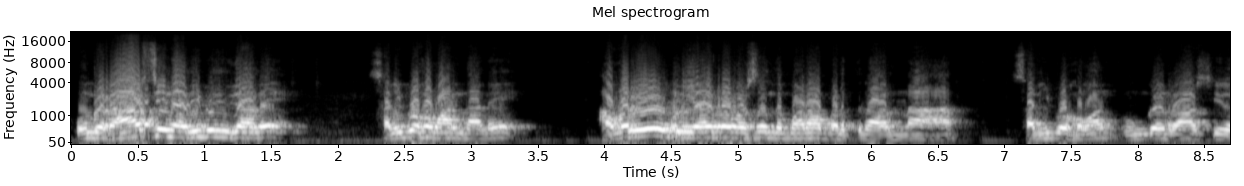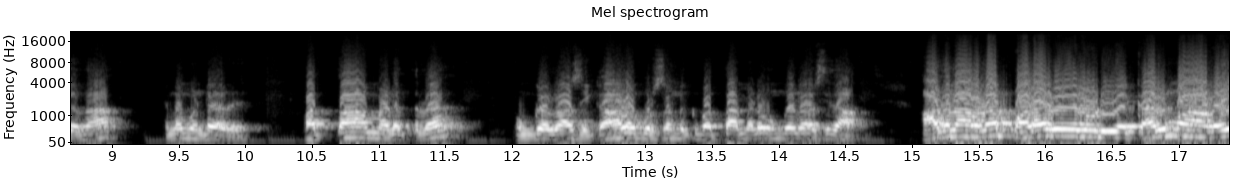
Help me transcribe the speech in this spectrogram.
உங்க ராசியின் அதிபதி தானே சனி பகவான் தானே அவரே உங்களை ஏழரை வருஷம் இந்த பாடாப்படுத்தினாருன்னா சனி பகவான் உங்கள் ராசியில தான் என்ன பண்றாரு? பத்தாம் இடத்துல உங்கள் ராசி காலபுருஷனுக்கு பத்தாம் இடம் உங்கள் ராசி தான். அதனாலதான் பல பேருடைய கர்மாவை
